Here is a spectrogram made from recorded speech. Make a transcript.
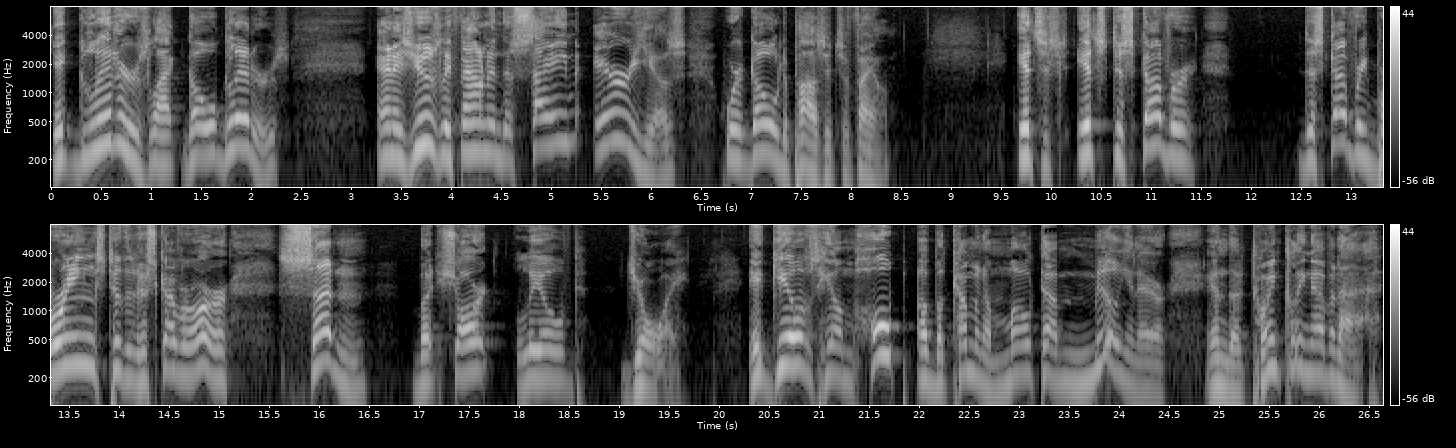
It glitters like gold glitters and is usually found in the same areas where gold deposits are found. Its, its discover, discovery brings to the discoverer sudden but short lived joy. It gives him hope of becoming a multimillionaire in the twinkling of an eye.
